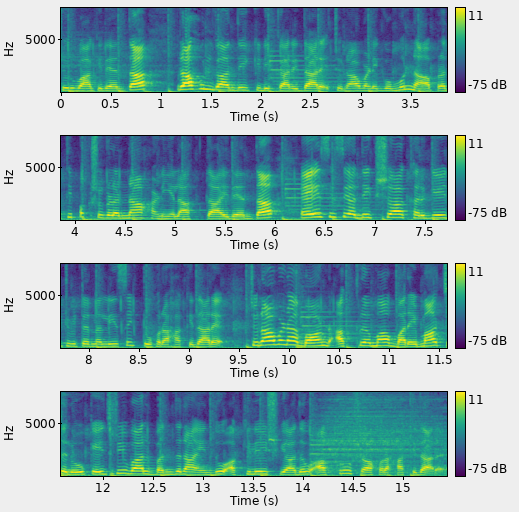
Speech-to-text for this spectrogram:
ಶುರುವಾಗಿದೆ ಅಂತ ರಾಹುಲ್ ಗಾಂಧಿ ಕಿಡಿಕಾರಿದ್ದಾರೆ. ಚುನಾವಣೆಗೂ ಮುನ್ನ ಪ್ರತಿಪಕ್ಷಗಳನ್ನ ಹಣಿಯಲಾಗ್ತಾ ಇದೆ ಅಂತ ಎಐಸಿಸಿ ಅಧ್ಯಕ್ಷ ಖರ್ಗೆ ಟ್ವಿಟರ್ನಲ್ಲಿ ಸಿಟ್ಟು ಹೊರಹಾಕಿದ್ದಾರೆ. ಚುನಾವಣಾ ಬಾಂಡ್ ಅಕ್ರಮ ಮರೆಮಾಚಲು ಕೇಜ್ರಿವಾಲ್ ಬಂಧನ ಎಂದು ಅಖಿಲೇಶ್ ಯಾದವ್ ಆಕ್ರೋಶ ಹೊರಹಾಕಿದ್ದಾರೆ.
